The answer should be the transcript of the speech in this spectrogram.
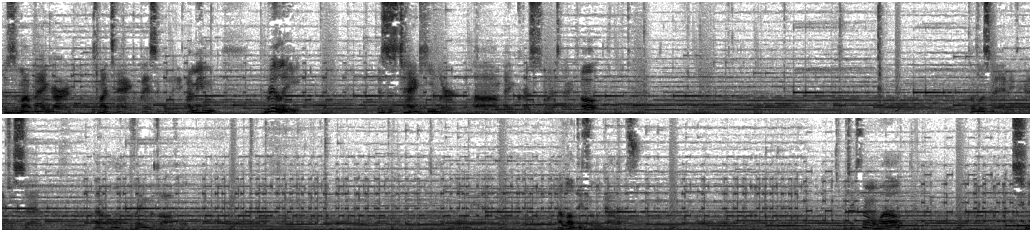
This is my vanguard. This is my tank, basically. I mean, really, this is tank healer, um, and Chris is my tank. Oh! Don't listen to anything I just said. That whole thing was awful. I love these little guys. It takes them a while to.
